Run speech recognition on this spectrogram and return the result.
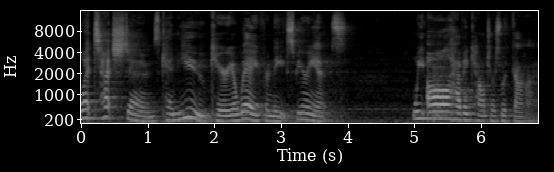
what touchstones can you carry away from the experience? We all have encounters with God.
